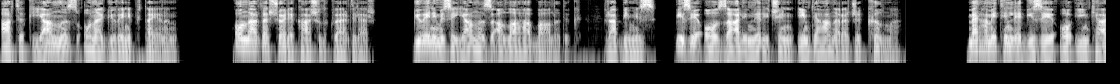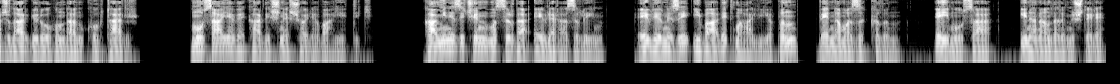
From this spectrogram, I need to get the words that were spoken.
artık yalnız O'na güvenip dayanın. Onlar da şöyle karşılık verdiler. Güvenimizi yalnız Allah'a bağladık. Rabbimiz, bizi o zalimler için imtihan aracı kılma. Merhametinle bizi o inkarcılar güruhundan kurtar. Musa'ya ve kardeşine şöyle vahyettik. Kavminiz için Mısır'da evler hazırlayın. Evlerinizi ibadet mahalli yapın ve namazı kılın. Ey Musa, inananları müjdele.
